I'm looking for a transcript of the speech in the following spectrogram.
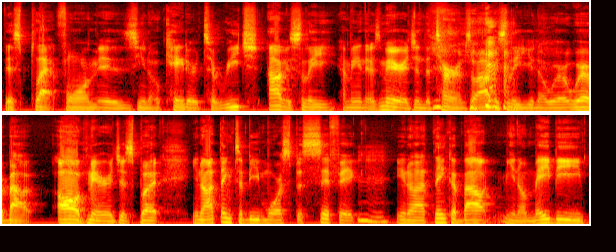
this platform is, you know, catered to reach. Obviously, I mean, there's marriage in the term, so obviously, you know, we're we're about all marriages, but you know, I think to be more specific, Mm-hmm. you know, I think about, you know, maybe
